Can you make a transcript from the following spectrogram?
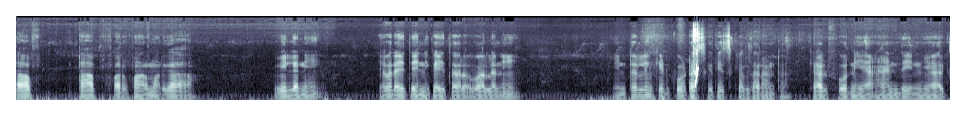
టాప్ టాప్ పర్ఫార్మర్గా వీళ్ళని ఎవరైతే ఎన్నికవుతారో వాళ్ళని ఇంటర్లింక్ హెడ్ క్వార్టర్స్కి తీసుకెళ్తారంట. California and the New York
